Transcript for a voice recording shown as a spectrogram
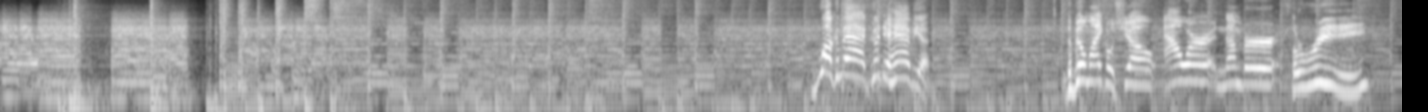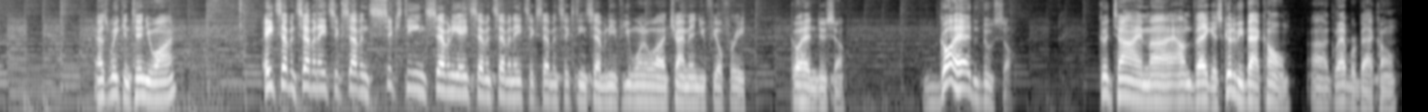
Welcome back. Good to have you. The Bill Michaels Show, hour number three. As we continue on, 877 867 1670, 877 867 1670. If you want to uh, chime in, you feel free. Go ahead and do so. Go ahead and do so. Good time uh, out in Vegas. Good to be back home. Uh, glad we're back home.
